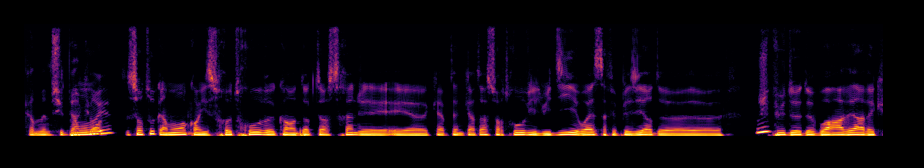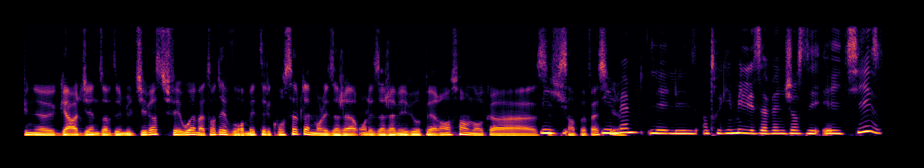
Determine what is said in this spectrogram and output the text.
quand même super un moment- curieux. surtout qu'à un moment, quand ils se retrouvent, quand Doctor Strange et, et, euh, Captain Carter se retrouvent, il lui dit Ouais, ça fait plaisir de. Je plus de, de boire un verre avec une euh, Guardians of the Multiverse. Tu fais Ouais, mais attendez, vous remettez le concept là, mais on les a, on les a jamais vus opérer ensemble, donc euh, c'est Mais c'est un peu Mais facile. même les, les, entre guillemets, les Avengers des 80s,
